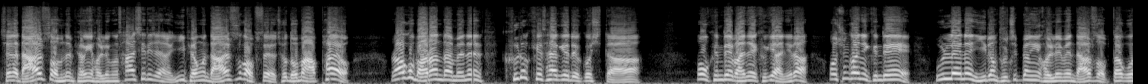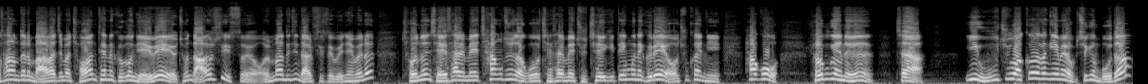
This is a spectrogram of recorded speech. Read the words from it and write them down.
제가 나을 수 없는 병에 걸린 건 사실이잖아요. 이 병은 나을 수가 없어요. 저 너무 아파요. 라고 말한다면은 그렇게 살게 될 것이다. 어, 근데 만약에 그게 아니라 어, 충칸이 근데 원래는 이런 불치병에 걸리면 나을 수 없다고 사람들은 말하지만 저한테는 그건 예외예요. 전 나을 수 있어요. 얼마든지 나을 수 있어요. 왜냐면은 저는 제 삶의 창조자고 제 삶의 주체이기 때문에 그래요. 충칸이 하고 결국에는 자, 이 우주와 끌어당김의 법칙은 뭐다?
